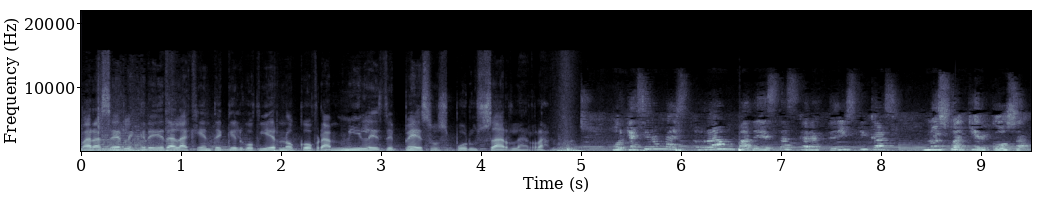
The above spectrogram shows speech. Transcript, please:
para hacerle creer a la gente que el gobierno cobra miles de pesos por usar la rampa. Porque hacer una rampa de estas características no es cualquier cosa.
